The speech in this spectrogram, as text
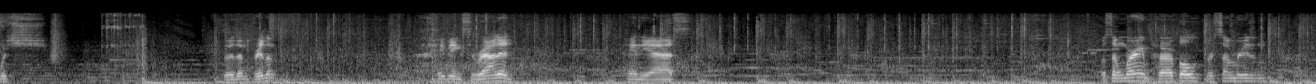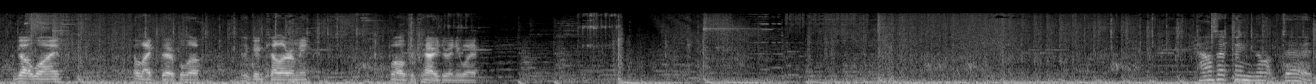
Which... Through them, free them. I hate being surrounded. Pain in the ass. So I'm wearing purple for some reason. Forgot why. I like purple though. It's a good color on me. Well, the character anyway. How's that thing not dead?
